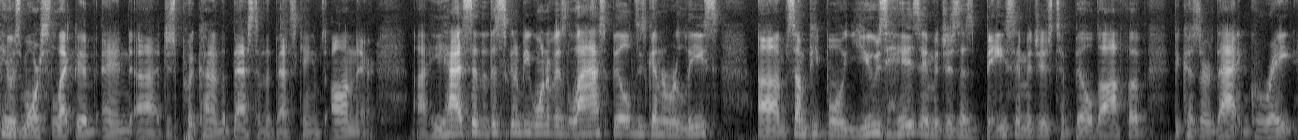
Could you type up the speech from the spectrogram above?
he was more selective and uh, just put kind of the best of the best games on there. Uh, he has said that this is going to be one of his last builds he's going to release. Um, some people use his images as base images to build off of because they're that great.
